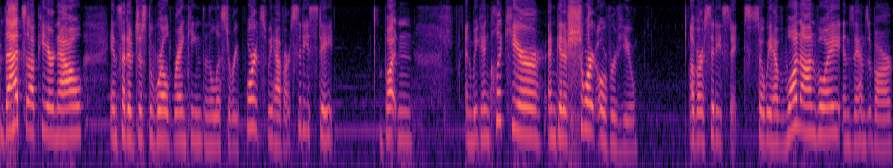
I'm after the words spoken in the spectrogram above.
that's up here now. Instead of just the world rankings and the list of reports, we have our city-state button, and we can click here and get a short overview of our city-states. So we have one envoy in Zanzibar.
